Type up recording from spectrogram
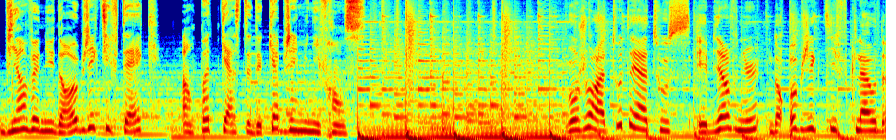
Bienvenue dans Objectif Tech, un podcast de Capgemini France. Bonjour à toutes et à tous et bienvenue dans Objectif Cloud,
